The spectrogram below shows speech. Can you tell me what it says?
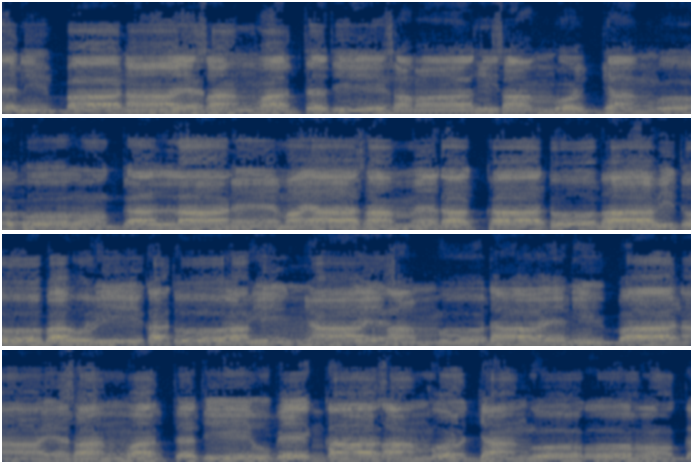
නිබ්බානාය සංවත්තති සමාධි සම්බුද්ධංගෝකෝ මොග්ගල්ලාන මයා සම්මදක්කාතු භාවිතෝ බහුලිකතෝ අභිඤ්ඥාය සම්බෝධාය නිබ්බානාය සංවත්තති උපෙක්ඛා සම්බොජ්ජංගෝකෝ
